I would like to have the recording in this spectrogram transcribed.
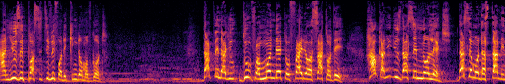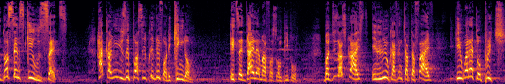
and use it positively for the kingdom of God? That thing that you do from Monday to Friday or Saturday, how can you use that same knowledge, that same understanding, those same skill sets how can you use it positively for the kingdom? It's a dilemma for some people. But Jesus Christ, in Luke, I think chapter 5, he wanted to preach.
